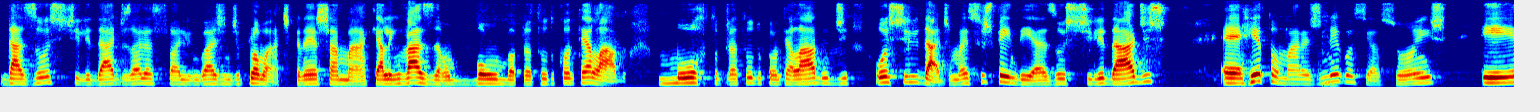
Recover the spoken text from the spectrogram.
das hostilidades, olha só a linguagem diplomática, né? Chamar aquela invasão, bomba para tudo quanto é lado, morto para tudo quanto é lado de hostilidade, mas suspender as hostilidades, é, retomar as negociações e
